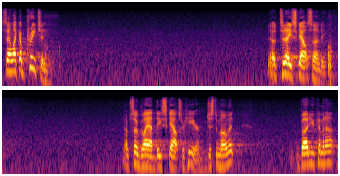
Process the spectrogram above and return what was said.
Sound like I'm preaching. Today's Scout Sunday. I'm so glad these scouts are here. Just a moment. Bud, are you coming up?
